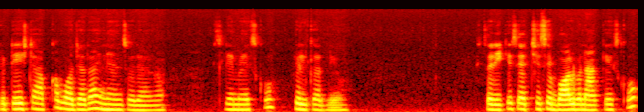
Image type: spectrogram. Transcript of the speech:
जो टेस्ट है आपका, बहुत ज़्यादा इन्हेंस हो जाएगा। इसलिए मैं इसको फिल कर रही हूँ। इस तरीके से अच्छे से बॉल बना के इसको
